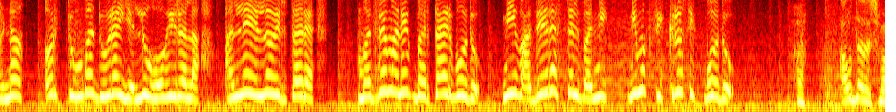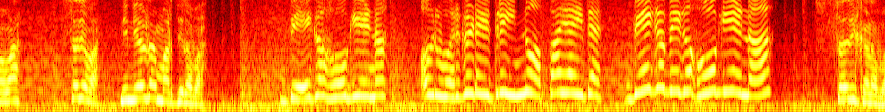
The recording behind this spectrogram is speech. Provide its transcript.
ಅಣ್ಣ ಅವ್ರು ತುಂಬಾ ದೂರ ಎಲ್ಲೂ ಹೋಗಿರಲ್ಲ. ಅಲ್ಲೇ ಎಲ್ಲೋ ಇರ್ತಾರೆ. ಮದ್ವೆ ಮನೆಗ್ ಬರ್ತಾ ಇರ್ಬೋದು. ನೀವ್ ಅದೇ ರಸ್ತೆಲ್ ಬನ್ನಿ. ನಿಮಗ್ ಸಿಕ್ಕರು ಸಿಕ್ಬೋದು. ಹೌದಾ ರಶ್ಮಾವ ಸರಿವಾ ನೀನ್ ಹೇಳ್ದಾಗ ಮಾಡ್ತೀರವ ಬೇಗ ಹೋಗಿ ಅಣ್ಣ. ಅವ್ರು ಹೊರಗಡೆ ಇದ್ರೆ ಇನ್ನೂ ಅಪಾಯ ಇದೆ. ಬೇಗ ಬೇಗ ಹೋಗಿ ಅಣ್ಣ. ಸರಿ ಕಣವ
